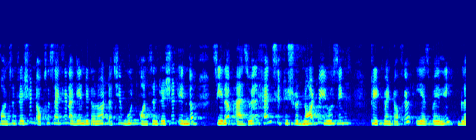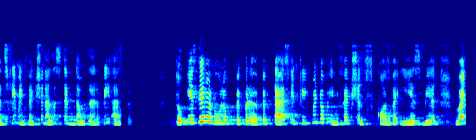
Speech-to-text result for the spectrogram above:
concentration. Doxycycline again they do not achieve good concentration in the serum as well. Hence it should not be used in treatment of your ESBL bloodstream infection as a step down therapy as so, is there a role of piptaz in treatment of infections caused by ESBL when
